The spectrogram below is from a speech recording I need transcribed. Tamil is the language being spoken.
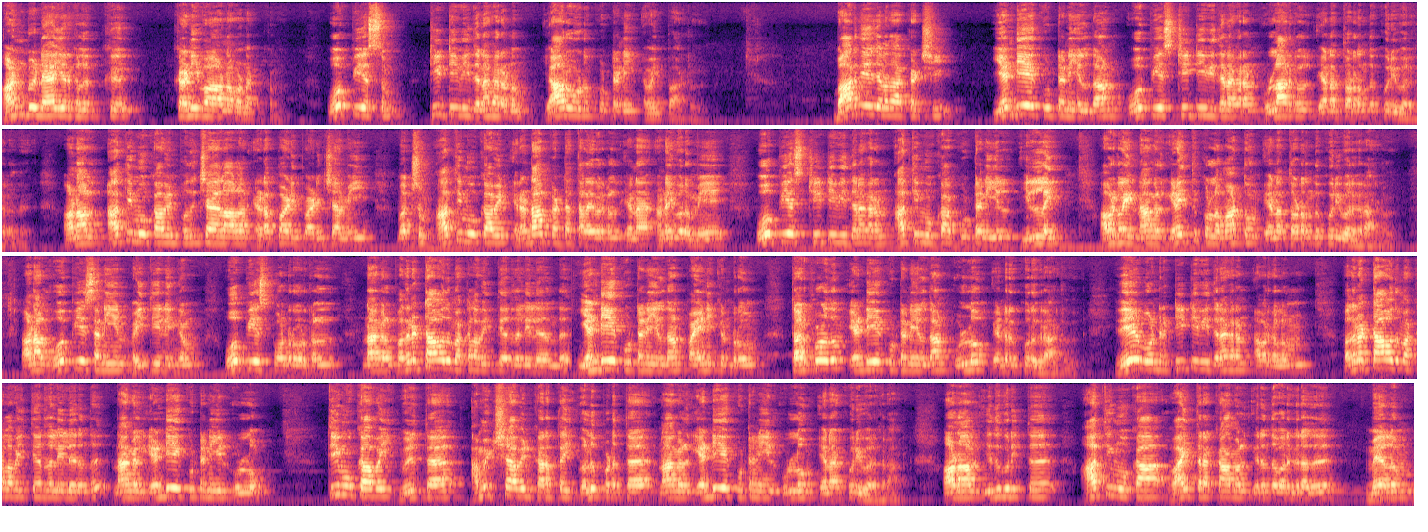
அன்பு நேயர்களுக்கு கனிவான வணக்கம். ஓபிஎஸ்ஸும் டிடிவி தினகரனும் யாரோடு கூட்டணி அமைப்பார்கள்? பாரதிய ஜனதா கட்சி என்டிஏ கூட்டணியில்தான் ஓபிஎஸ் டிடிவி தினகரன் உள்ளார்கள் என தொடர்ந்து கூறி வருகிறது. ஆனால் அதிமுகவின் பொதுச் செயலாளர் எடப்பாடி பழனிசாமி மற்றும் அதிமுகவின் இரண்டாம் கட்ட தலைவர்கள் என அனைவருமே ஓபிஎஸ் டிடிவி தினகரன் அதிமுக கூட்டணியில் இல்லை அவர்களை நாங்கள் இணைத்துக் கொள்ள மாட்டோம் என தொடர்ந்து கூறி வருகிறார்கள். ஆனால் ஓபிஎஸ் அணியின் வைத்தியலிங்கம் ஓபிஎஸ் போன்றவர்கள் நாங்கள் பதினெட்டாவது மக்களவைத் தேர்தலிலிருந்து என்டிஏ கூட்டணியில் தான் பயணிக்கின்றோம். தற்பொழுதும் என்டிஏ கூட்டணியில் தான் உள்ளோம் என்று கூறுகிறார்கள். இதே போன்று டிடிவி தினகரன் அவர்களும் பதினெட்டாவது மக்களவைத் தேர்தலிலிருந்து நாங்கள் என்டிஏ கூட்டணியில் உள்ளோம். திமுகவை வீழ்த்த அமித்ஷாவின் கரத்தை வலுப்படுத்த நாங்கள் என்டிஏ கூட்டணியில் உள்ளோம் என கூறி வருகிறார். ஆனால் இது குறித்து அதிமுக வாய் திறக்காமல் இருந்து வருகிறது. மேலும்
